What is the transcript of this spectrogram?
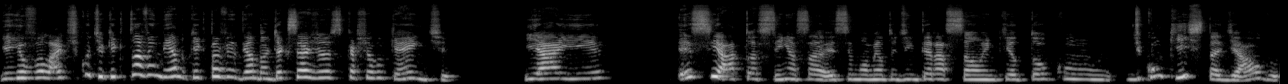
E aí eu vou lá discutir o que que tá vendendo, o que que tá vendendo, onde é que você achou esse cachorro quente? E aí esse ato assim, essa, esse momento de interação em que eu tô com de conquista de algo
